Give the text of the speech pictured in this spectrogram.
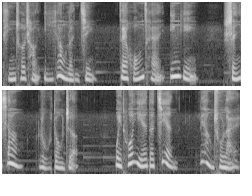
停车场一样冷静，在红彩阴影，神像蠕动着，韦陀爷的剑亮出来，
